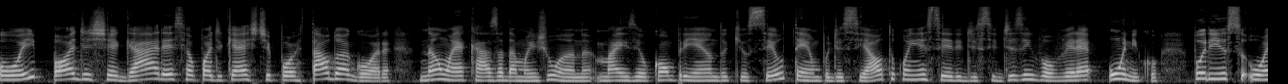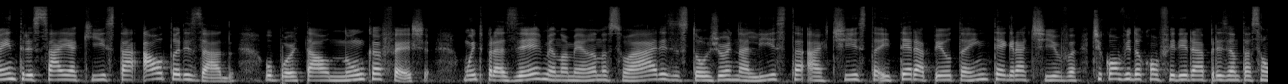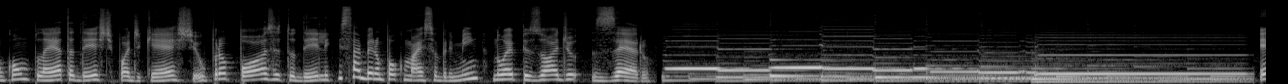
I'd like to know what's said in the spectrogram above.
Oi, pode chegar. Esse é o podcast Portal do Agora. Não é casa da mãe Joana, mas eu compreendo que o seu tempo de se autoconhecer e de se desenvolver é único. Por isso, o Entre e Sai aqui está autorizado. O portal nunca fecha. Muito prazer, meu nome é Ana Soares, estou jornalista, artista e terapeuta integrativa. Te convido a conferir a apresentação completa deste podcast, o propósito dele e saber um pouco mais sobre mim no episódio zero.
